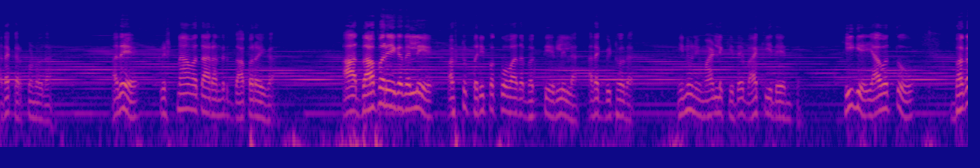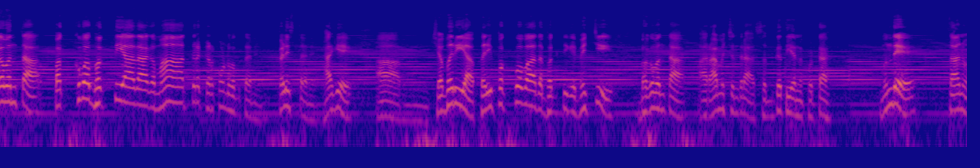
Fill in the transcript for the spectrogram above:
ಅದ ಕರ್ಕೊಂಡೋದ ಅದೇ ಕೃಷ್ಣಾವತಾರ ಅಂದ್ರೆ ದ್ವಾಪರ ಯುಗ ಆ ದ್ವಾಪರ ಯುಗದಲ್ಲಿ ಅಷ್ಟು ಪರಿಪಕ್ವವಾದ ಭಕ್ತಿ ಇರಲಿಲ್ಲ. ಅದಕ್ಕೆ ಬಿಟ್ಟು ಹೋದ. ಇನ್ನು ನೀವು ಮಾಡ್ಲಿಕ್ಕಿದೆ ಬಾಕಿ ಇದೆ ಅಂತ. ಹೀಗೆ ಯಾವತ್ತು ಭಗವಂತ ಪಕ್ವ ಭಕ್ತಿಯಾದಾಗ ಮಾತ್ರ ಕರ್ಕೊಂಡು ಹೋಗ್ತಾನೆ, ಕಳಿಸ್ತಾನೆ. ಹಾಗೆ ಆ ಶಬರಿಯ ಪರಿಪಕ್ವವಾದ ಭಕ್ತಿಗೆ ಮೆಚ್ಚಿ ಭಗವಂತ ಆ ರಾಮಚಂದ್ರ ಸದ್ಗತಿಯನ್ನು ಕೊಟ್ಟ. ಮುಂದೆ ತಾನು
